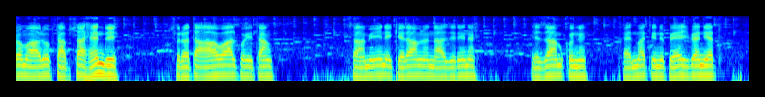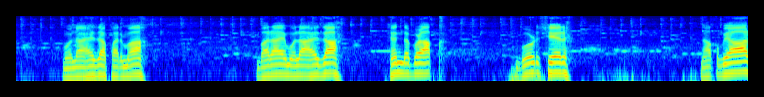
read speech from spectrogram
و معروف تبصہ ہندی صورت احوال پویتنگ سامعین کرام ناظرین نظام کن خدمت ان پیش بنیت ملاحظہ فرما برائے ملاحظہ ہند برق بوڑ شیر نقبیار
